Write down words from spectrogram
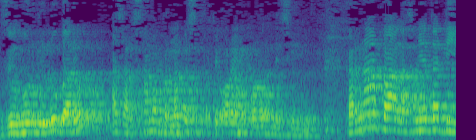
Zuhur dulu baru asar sama berlaku seperti orang yang kodok di sini. Karena apa? Alasannya tadi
